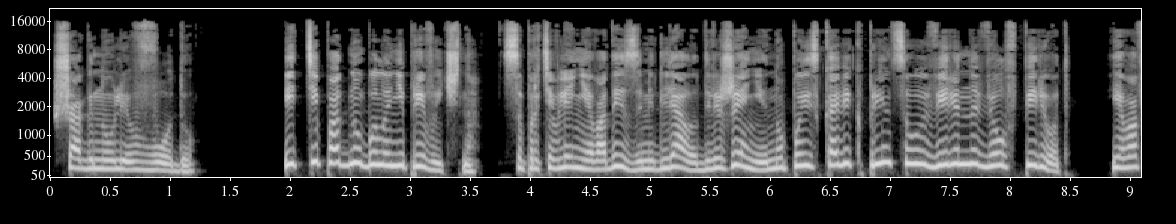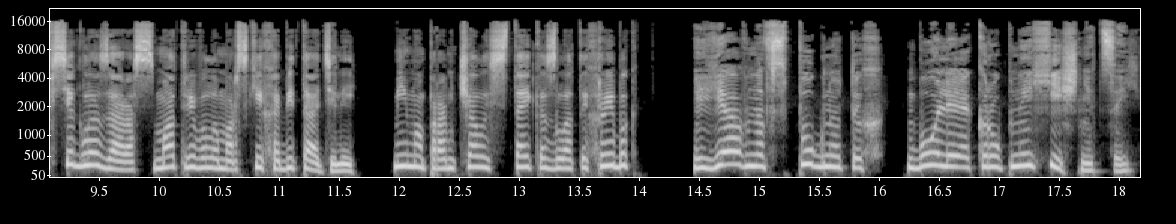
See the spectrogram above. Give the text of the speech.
шагнули в воду. Идти по дну было непривычно. Сопротивление воды замедляло движение, но поисковик принца уверенно вел вперед. Я во все глаза рассматривала морских обитателей. Мимо промчалась стайка золотых рыбок, явно вспугнутых более крупной хищницей.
